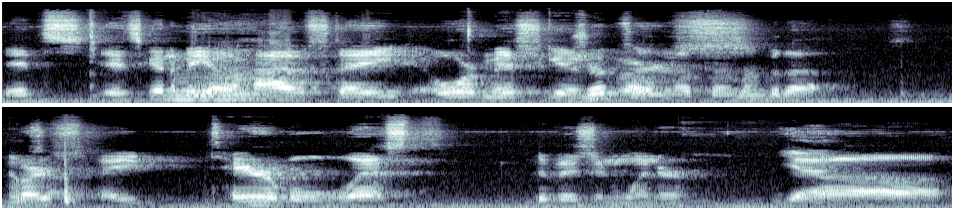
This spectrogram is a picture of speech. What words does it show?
it's it's going to be Mhm. Ohio State or Michigan Trips old to versus, remember that. I'm versus a terrible West Division winner. Yeah, Uh,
